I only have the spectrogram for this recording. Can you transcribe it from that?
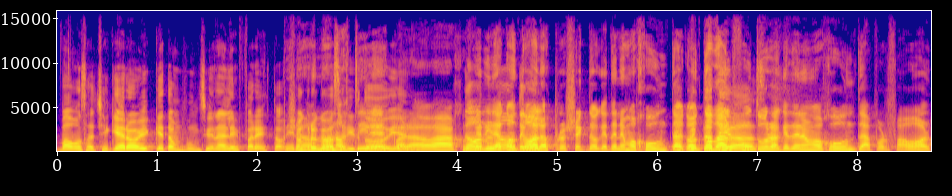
vamos a chequear hoy qué tan funcional es para esto. Pero Yo creo que va a nos salir tires todo bien. para abajo, No, querida, no, con tengo- todos los proyectos que tenemos juntas, con todo el futuro que tenemos juntas, por favor.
